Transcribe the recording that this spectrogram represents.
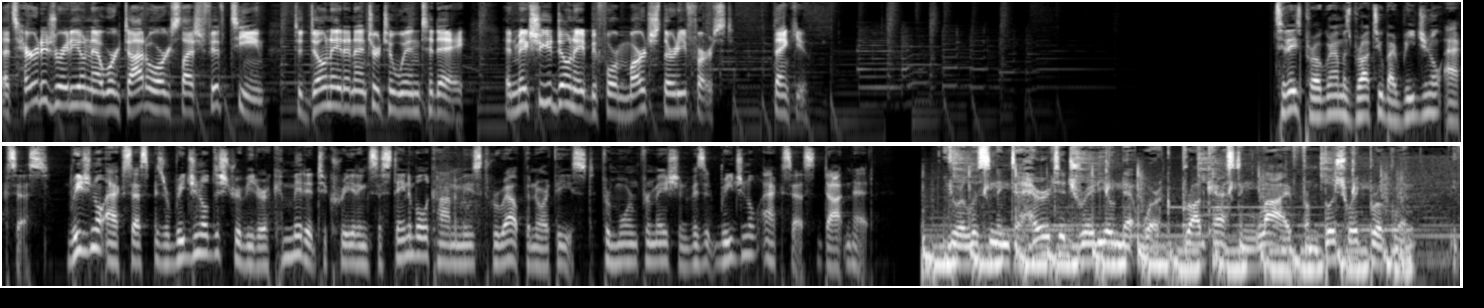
That's heritageradionetwork.org slash 15 to donate and enter to win today. And make sure you donate before March 31st. Thank you. Today's program is brought to you by Regional Access. Regional Access is a regional distributor committed to creating sustainable economies throughout the Northeast. For more information, visit regionalaccess.net. You're listening to Heritage Radio Network, broadcasting live from Bushwick, Brooklyn.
